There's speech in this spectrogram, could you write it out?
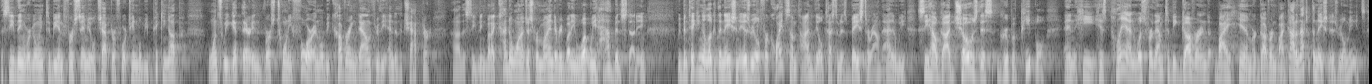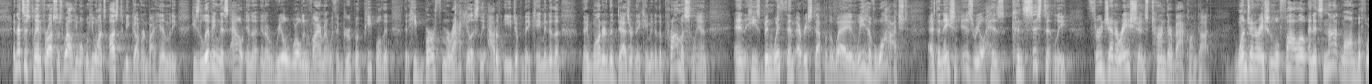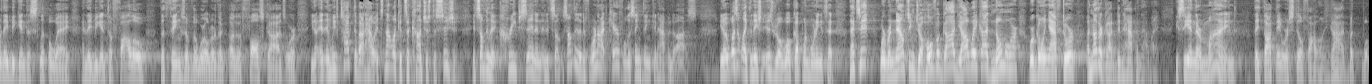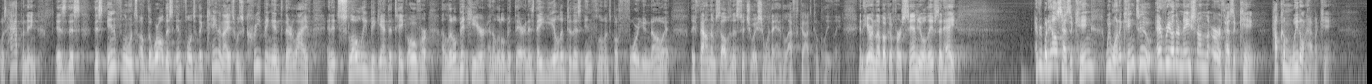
This evening we're going to be in 1 Samuel chapter 14. We'll be picking up once we get there in verse 24, and we'll be covering down through the end of the chapter uh, this evening. But I kind of want to just remind everybody what we have been studying. We've been taking a look at the nation Israel for quite some time. The Old Testament is based around that, and we see how God chose this group of people and he, his plan was for them to be governed by him or governed by God. And that's what the nation Israel means. And that's his plan for us as well. He, want, he wants us to be governed by him. And he, he's living this out in a, in a real world environment with a group of people that, that he birthed miraculously out of Egypt. They came into the, they wandered in the desert and they came into the promised land. And he's been with them every step of the way. And we have watched as the nation Israel has consistently through generations, turned their back on God. One generation will follow, and it's not long before they begin to slip away and they begin to follow the things of the world or the, or the false gods. Or, you know, and, and we've talked about how it's not like it's a conscious decision, it's something that creeps in, and, and it's some, something that if we're not careful, the same thing can happen to us. You know, it wasn't like the nation of Israel woke up one morning and said, That's it, we're renouncing Jehovah God, Yahweh God, no more. We're going after another God. It didn't happen that way. You see, in their mind, they thought they were still following God. But what was happening is this, this influence of the world, this influence of the Canaanites was creeping into their life, and it slowly began to take over a little bit here and a little bit there. And as they yielded to this influence, before you know it, they found themselves in a situation where they had left God completely. And here in the book of 1 Samuel, they've said, hey, everybody else has a king. We want a king too. Every other nation on the earth has a king. How come we don't have a king?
